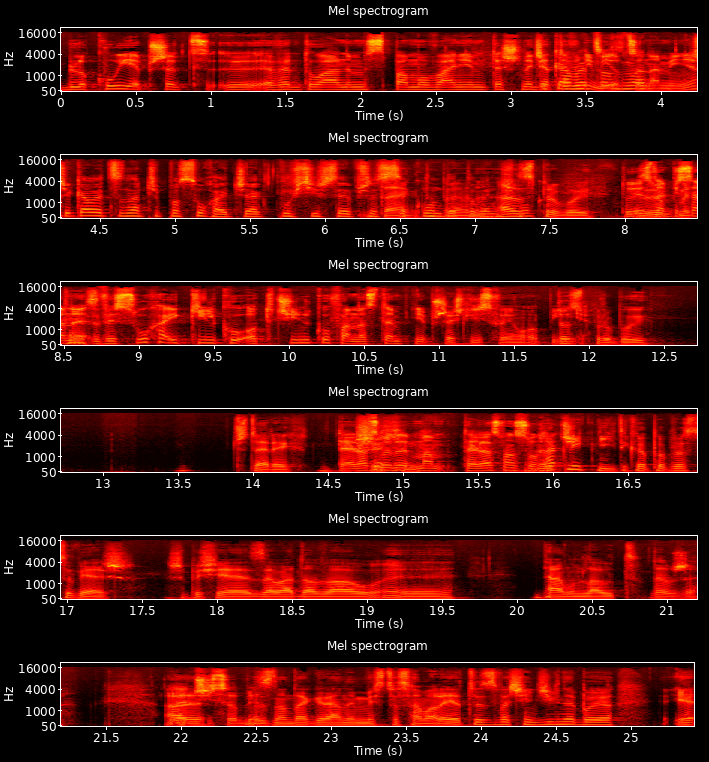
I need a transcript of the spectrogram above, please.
blokuje przed y, ewentualnym spamowaniem też Ciekawe negatywnymi zna- ocenami, nie? ciekawe, co znaczy posłuchaj, czy jak puścisz sobie przez Tak, sekundę, to, prawda. będziesz Ale mógł... spróbuj. Tu jest Zróbmy napisane, test. wysłuchaj kilku odcinków, a następnie prześlij swoją To opinię. spróbuj. Czterech. Teraz, będę, mam, teraz mam No słuchać? kliknij, tylko po prostu wiesz, żeby się załadował y, download. Dobrze. Ale Leci sobie. Z nagranym jest to samo, ale ja, to jest właśnie dziwne, bo ja, ja,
